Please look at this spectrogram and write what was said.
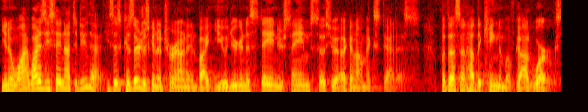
You know why? Why does he say not to do that? He says, Because they're just going to turn around and invite you, and you're going to stay in your same socioeconomic status. But that's not how the kingdom of God works.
